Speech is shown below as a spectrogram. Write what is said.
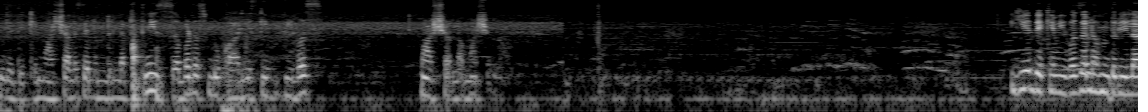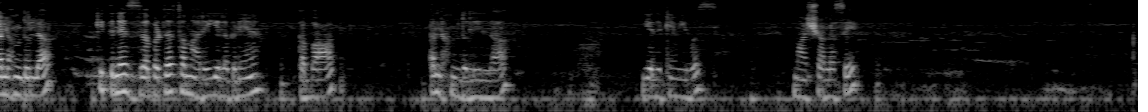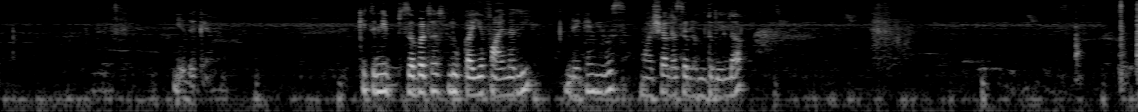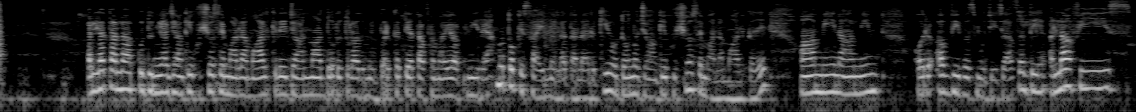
ये देखिए, माशाल्लाह से अलहमदिल्ला कितनी ज़बरदस्त लुक आ रही है इसकी वीवर्स माशाल्लाह माशाल्लाह। ये देखें वीवर्स अल्हम्दुलिल्लाह अल्हम्दुलिल्लाह, कितने ज़बरदस्त हमारे ये लग रहे हैं कबाब। अल्हम्दुलिल्लाह। ये देखें वीवर्स माशाल्लाह से। ये देखें, कितनी ज़बरदस्त लुक आई है फाइनली देखें वीवर्स माशाल्लाह से अल्हम्दुलिल्लाह। अल्लाह ताला आपको दुनिया जहाँ की खुशियों से माला माल के लिए जान माल, दौलत में बरकत अता फरमाए और अपनी रहमतों के साइड में अल्लाह ताला रखे और दोनों जहाँ की खुशियों से माला माल करे। आमीन आमीन। और अब भी बस मुझे इजाज़त दें। अल्लाह हाफिज़।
